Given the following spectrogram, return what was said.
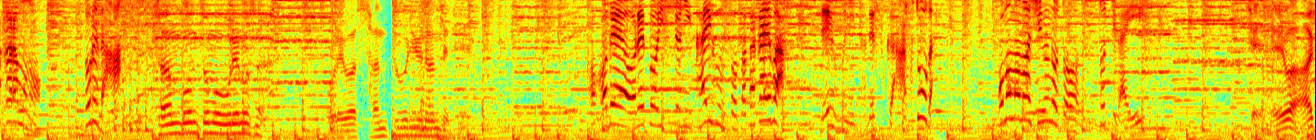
宝物。どれだ？三本とも俺のさ。俺は三刀流なんでね。ここで俺と一緒に海軍と戦えば政府に立てつく悪党だ。このまま死ぬのとどっちがいい？てめえは悪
